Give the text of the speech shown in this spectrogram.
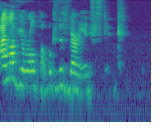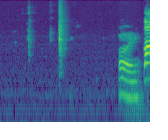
I love Europa because it's very interesting. Bye. Bye.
